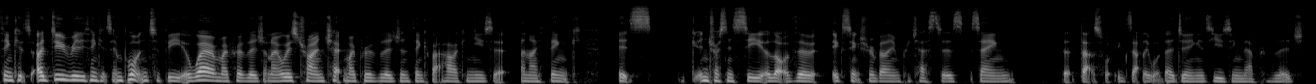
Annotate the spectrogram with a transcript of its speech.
think it's I do really think it's important to be aware of my privilege and I always try and check my privilege and think about how I can use it and I think it's interesting to see a lot of the Extinction Rebellion protesters saying that that's what exactly what they're doing is using their privilege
